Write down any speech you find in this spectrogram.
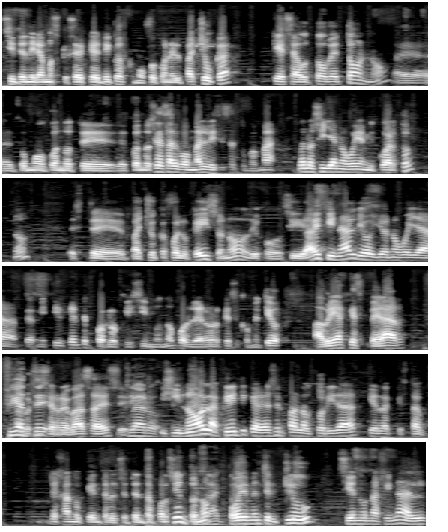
sí tendríamos que ser críticos, como fue con el Pachuca, que se autovetó, ¿no? Eh, como cuando te cuando hacías algo mal le dices a tu mamá, bueno, sí, ya me voy a mi cuarto, ¿no? Este Pachuca fue lo que hizo, ¿no? Dijo, si hay final, yo, yo no voy a permitir gente por lo que hicimos, ¿no? Por el error que se cometió. Habría que esperar a Fíjate, ver si se rebasa ese. claro. Y si no, la crítica debe ser para la autoridad, que es la que está dejando que entre el 70%, ¿no? Exacto. Obviamente el club, siendo una final,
